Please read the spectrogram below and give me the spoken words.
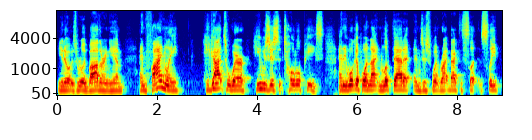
You know it was really bothering him. And finally he got to where he was just at total peace. And he woke up one night and looked at it and just went right back to sl- sleep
